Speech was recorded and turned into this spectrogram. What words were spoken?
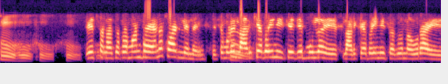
हो हो हो हो. व्यसनाचं प्रमाण भयानक वाढलेलं आहे. त्याच्यामुळे. लाडक्या बहिणीचे जे मुलं आहेत लाडक्या बहिणीचा जो नवरा आहे.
